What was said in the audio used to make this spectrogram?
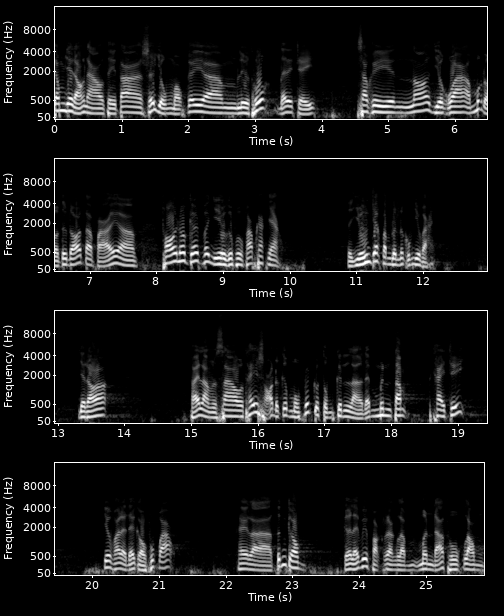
trong giai đoạn nào thì ta sử dụng một cái um, liều thuốc để điều trị. Sau khi nó vượt qua ở mức độ tương đối ta phải uh, phối nối kết với nhiều cái phương pháp khác nhau. Thì dưỡng chất tâm linh nó cũng như vậy. Do đó phải làm sao thấy rõ được cái mục đích của tụng kinh là để minh tâm khai trí chứ không phải là để cầu phúc báo hay là tính công. Kể lễ với phật rằng là mình đã thuộc lòng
